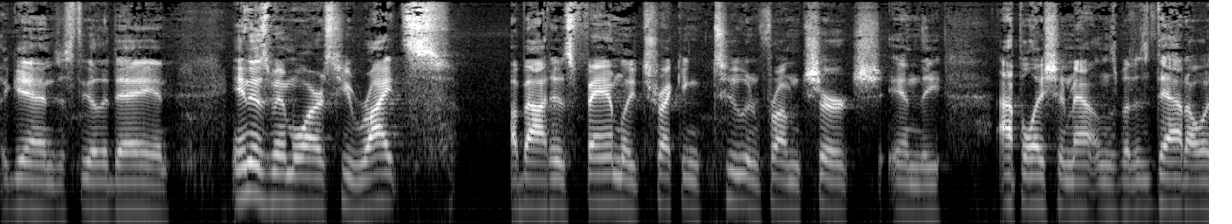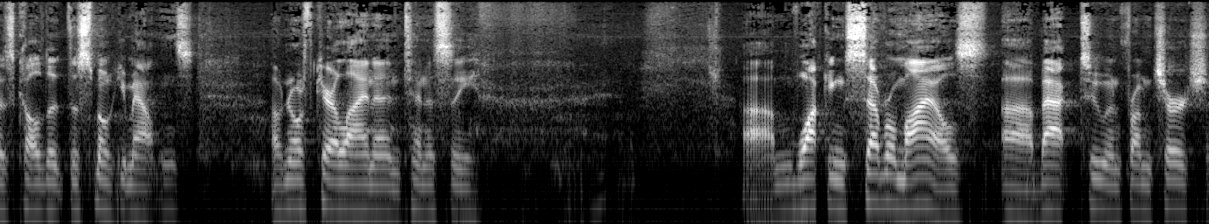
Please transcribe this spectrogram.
again just the other day, and in his memoirs, he writes about his family trekking to and from church in the Appalachian Mountains, but his dad always called it the Smoky Mountains of North Carolina and Tennessee um, walking several miles uh, back to and from church.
